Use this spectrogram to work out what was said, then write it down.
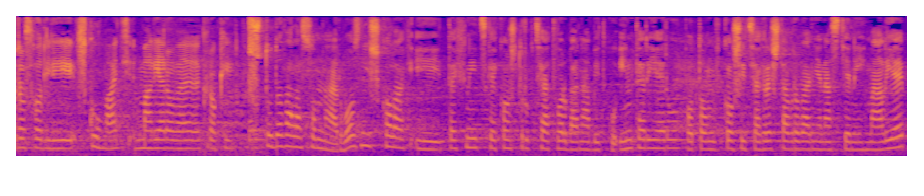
rozhodli skúmať maliarové kroky? Študovala som na rôznych školách i technické konštrukcia tvorba nábytku interiéru, potom v Košiciach reštaurovanie na stených malieb,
